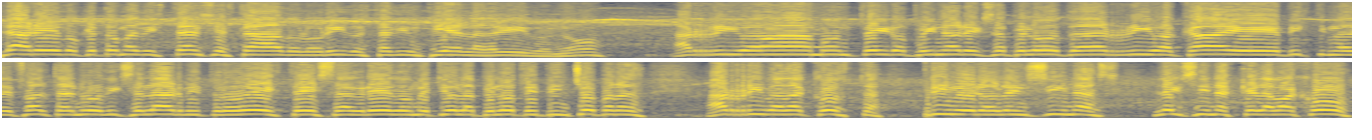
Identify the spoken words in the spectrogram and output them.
Laredo que toma distancia, está dolorido, está de un pie Laredo, ¿no? Arriba Monteiro peinar esa pelota, arriba cae, víctima de falta, no, dice el árbitro, este es Agredo, metió la pelota y pinchó para arriba da Costa. Primero Lencinas, Lencinas que la bajó,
